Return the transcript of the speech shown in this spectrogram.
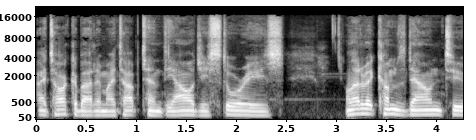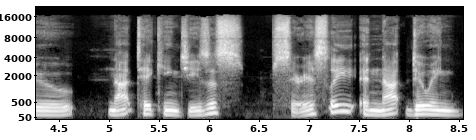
I talk about in my top 10 theology stories, a lot of it comes down to not taking Jesus seriously and not doing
